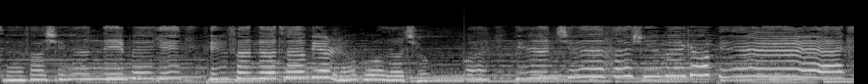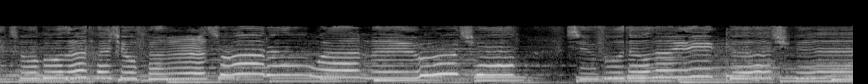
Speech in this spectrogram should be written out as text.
才发现你背影平凡的特别，绕过了城外边界，还是没告别。爱错过了太久，反而错幸福兜了一个圈。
